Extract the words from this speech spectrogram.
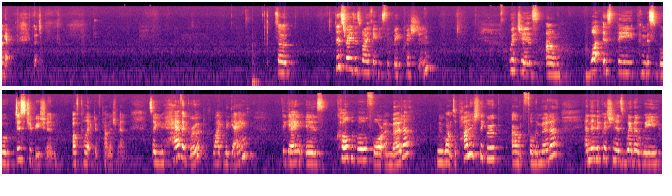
Okay, good. So this raises what I think is the big question, which is um, what is the permissible distribution of collective punishment? So you have a group like the gang. The gang is culpable for a murder. We want to punish the group um, for the murder. And then the question is whether we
